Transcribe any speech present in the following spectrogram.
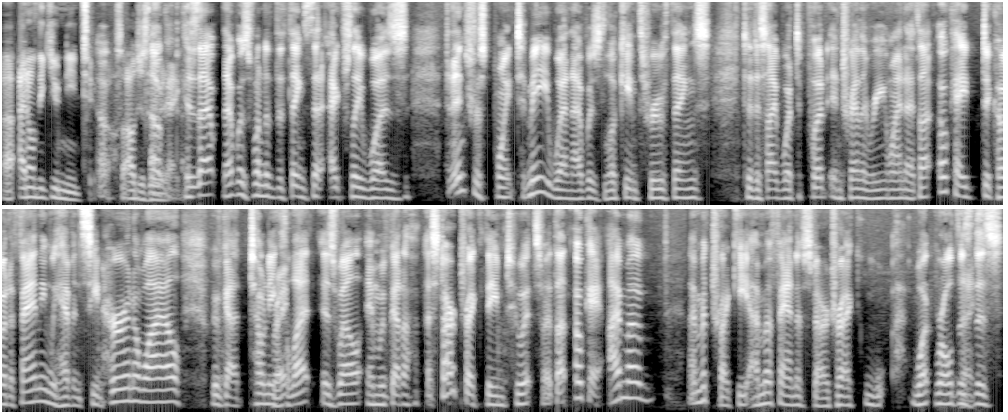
uh, I don't think you need to. Oh, so I'll just leave okay it at that. because that that was one of the things that actually was an interest point to me when I was looking through things to decide what to put in trailer rewind. I thought, okay, Dakota Fanning, we haven't seen her in a while. We've got Toni Right. Collette as well, and we've got a, a Star Trek theme to it. So I thought, okay, I'm a I'm a Trekkie. I'm a fan of Star Trek. What role does Nice. this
